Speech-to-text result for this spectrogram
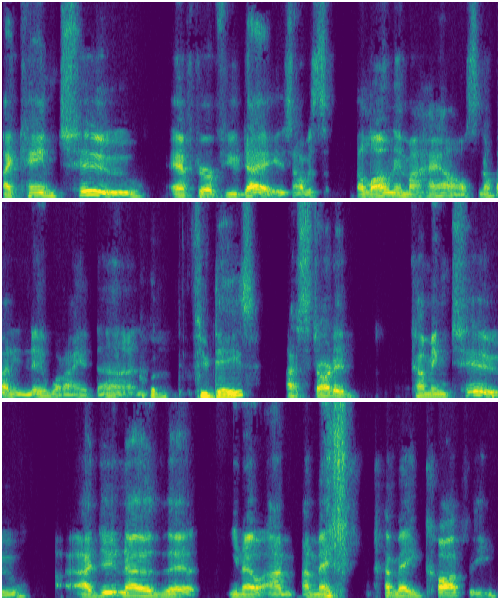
I came to after a few days. I was alone in my house. Nobody knew what I had done. A few days. I started coming to. I do know that you know I'm I made I made coffee,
